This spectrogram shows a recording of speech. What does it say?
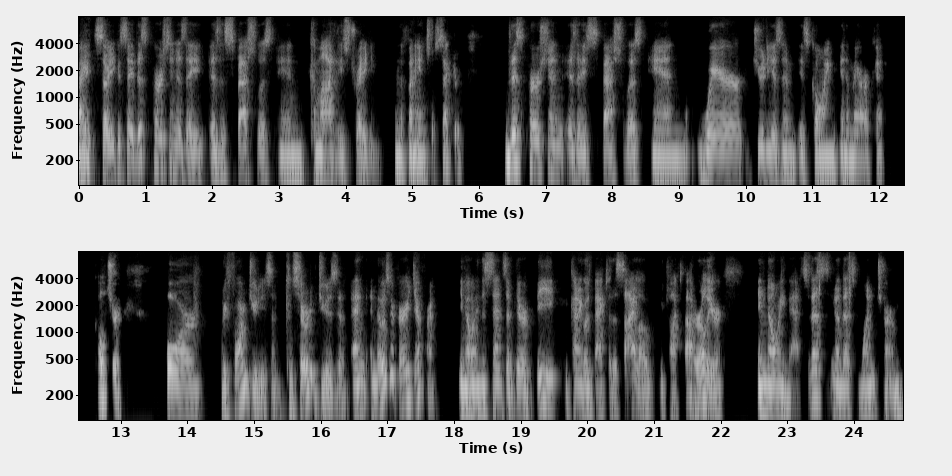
right? So you could say this person is a is a specialist in commodities trading in the financial sector. This person is a specialist in where Judaism is going in American culture, or Reform Judaism, conservative Judaism, and and those are very different. You know, in the sense that their beat it kind of goes back to the silo we talked about earlier in knowing that. So that's you know that's one term,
